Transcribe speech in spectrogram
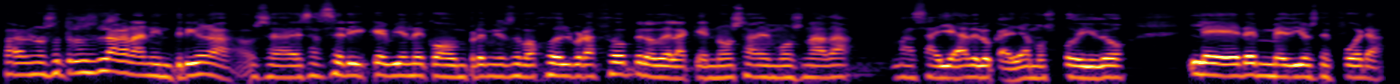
Para nosotros es la gran intriga, o sea, esa serie que viene con premios debajo del brazo, pero de la que no sabemos nada más allá de lo que hayamos podido leer en medios de fuera.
